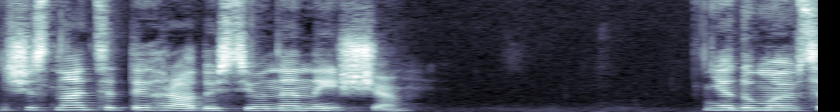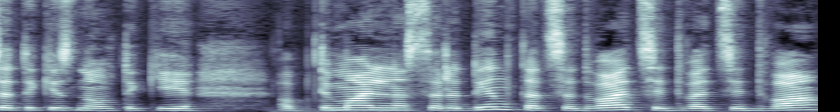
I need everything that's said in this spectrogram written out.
16 градусів, не нижче. Я думаю, все-таки знов-таки оптимальна серединка це 20-22.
